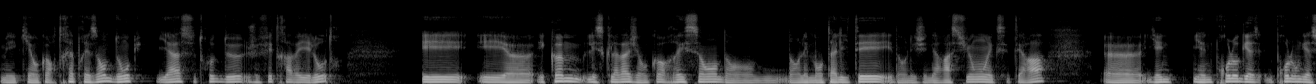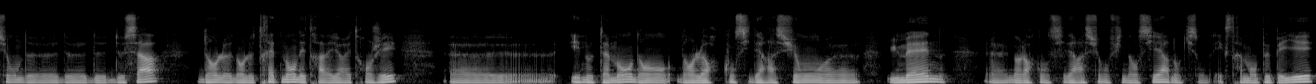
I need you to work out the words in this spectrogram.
mais qui est encore très présente. Donc il y a ce truc de je fais travailler l'autre. Et, euh, comme l'esclavage est encore récent dans, les mentalités et dans les générations, etc., euh, il, y a une, prolongation de, ça dans le, dans le traitement des travailleurs étrangers. Euh, et notamment dans, dans leurs considérations euh, humaines, euh, dans leurs considérations financières, donc ils sont extrêmement peu payés,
